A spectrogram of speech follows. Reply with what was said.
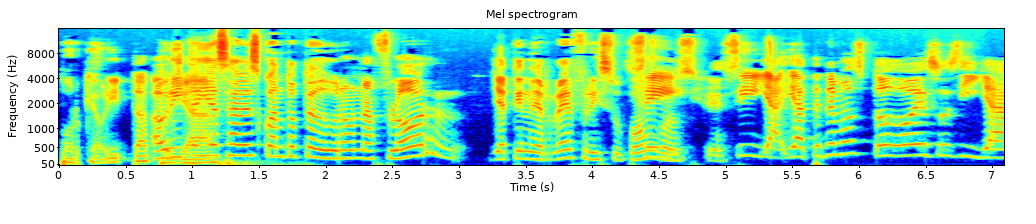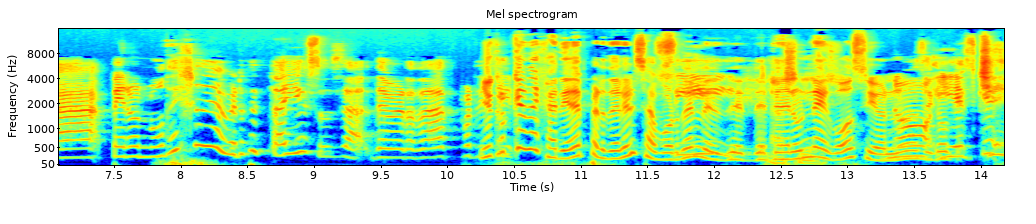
Porque ahorita pues Ahorita ya... ya, sabes cuánto te dura una flor. Ya tiene refri, supongo. Sí, que- sí, ya, ya tenemos todo eso, sí, ya, pero no deja de haber detalles, o sea, de verdad. por Yo creo que dejaría de perder el sabor de, Sí. de- de tener un es. negocio, ¿no? No, y es que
